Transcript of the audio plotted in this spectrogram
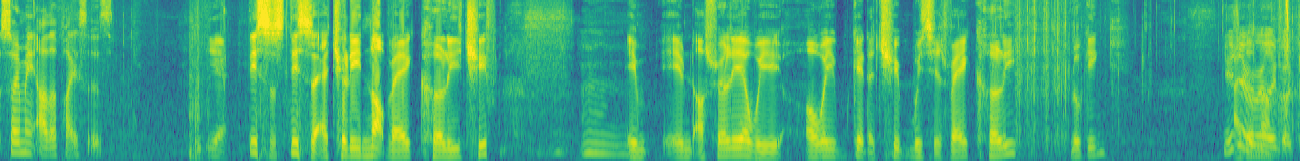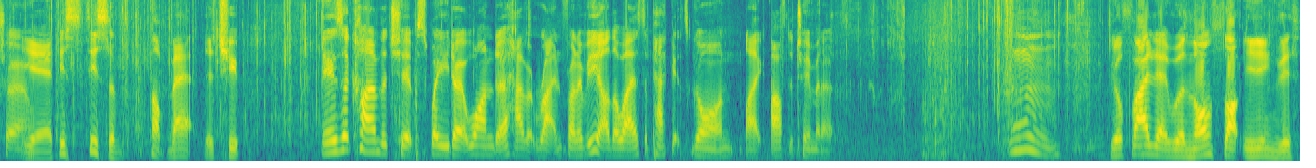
so many other places. Yeah, this is this is actually not very curly chip. Mm. In in Australia, we always get a chip which is very curly looking. These are really know. good too. Yeah, this this is not bad. The chip. These are kind of the chips where you don't want to have it right in front of you, otherwise the packet's gone like after two minutes. Mmm. You'll find that we're non-stop eating this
